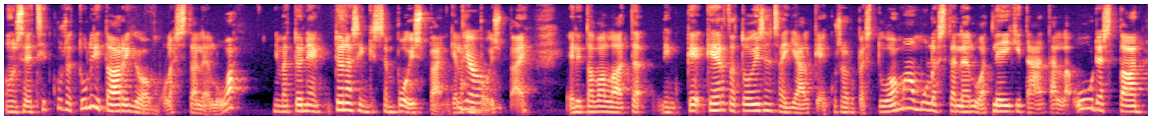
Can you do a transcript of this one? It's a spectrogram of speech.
on se, että sitten kun se tuli tarjoa mulle sitä lelua, niin mä tönäsinkin sen poispäin ja lähdin poispäin. Eli tavallaan, että niin kuin kerta toisensa jälkeen, kun se rupesi tuomaan mulle sitä lelua, että leikitään tällä uudestaan,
